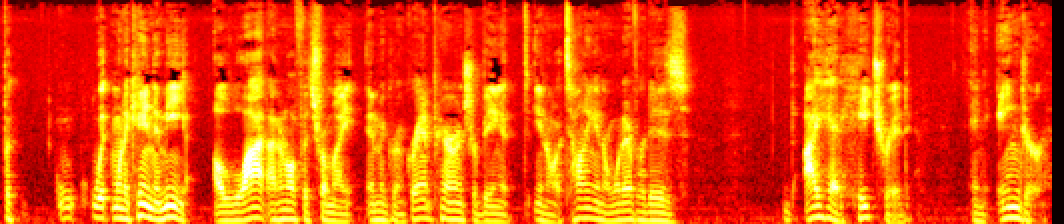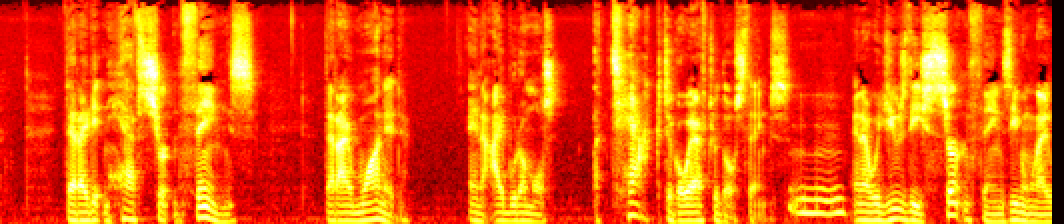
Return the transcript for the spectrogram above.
But w- when it came to me, a lot. I don't know if it's from my immigrant grandparents or being a you know Italian or whatever it is. I had hatred and anger that I didn't have certain things that I wanted, and I would almost attack to go after those things. Mm-hmm. And I would use these certain things, even when I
